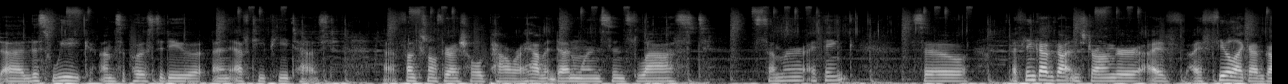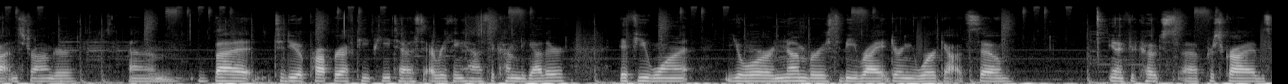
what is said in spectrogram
uh, this week I'm supposed to do an FTP test, uh, functional threshold power. I haven't done one since last summer, I think. So I think I've gotten stronger. I've, I feel like I've gotten stronger. Um, but to do a proper FTP test, everything has to come together if you want your numbers to be right during your workouts. So, you know, if your coach uh, prescribes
